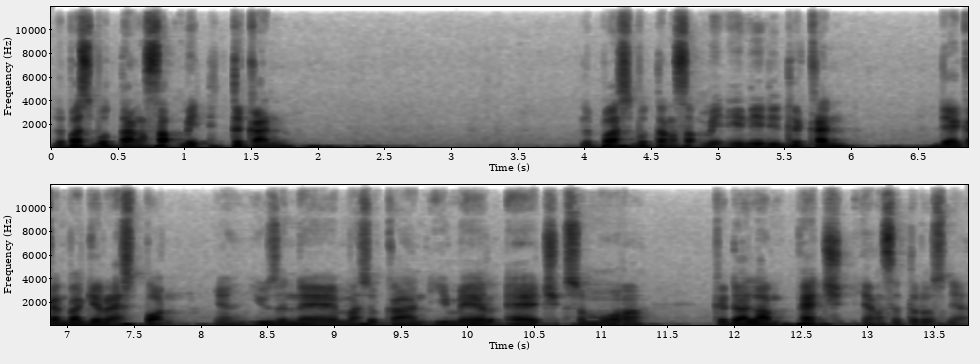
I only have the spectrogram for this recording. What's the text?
lepas butang submit ditekan lepas butang submit ini ditekan dia akan bagi respon ya. Username masukkan email edge semua ke dalam patch yang seterusnya.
